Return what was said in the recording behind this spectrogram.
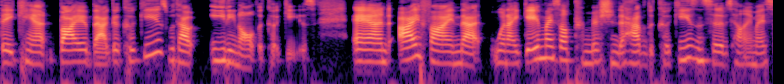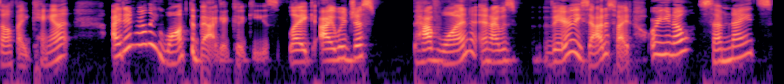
they can't buy a bag of cookies without eating all the cookies. And I find that when I gave myself permission to have the cookies instead of telling myself I can't, I didn't really want the bag of cookies. Like I would just have one and I was very satisfied. Or, you know, some nights,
